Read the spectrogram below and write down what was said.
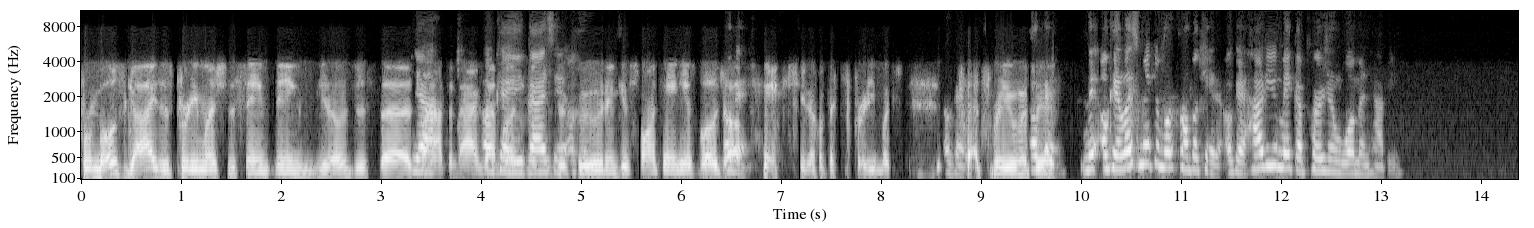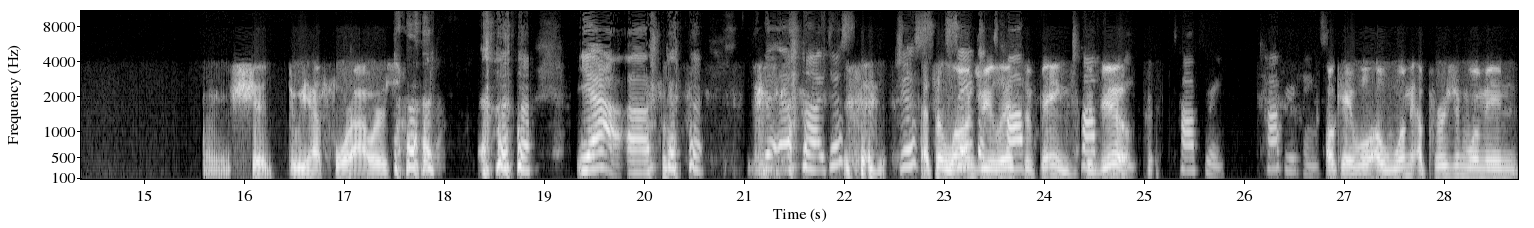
for most guys, it's pretty much the same thing. You know, just uh, Yeah. try not to bag that Okay, you much, guys- make okay. food, and give spontaneous blowjobs. you know, that's pretty much Okay. that's pretty much Okay. it. Okay, let's make it more complicated. Okay, how do you make a Persian woman happy? Oh, shit, do we have four hours? yeah. Uh, uh, just just that's a laundry list top, of things to do. Three, top three. Top three things. Okay, well, a woman, a Persian woman,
